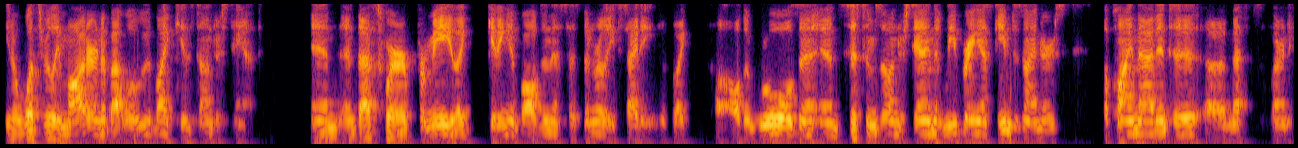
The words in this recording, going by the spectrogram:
you know what's really modern about what we would like kids to understand. And and that's where for me like getting involved in this has been really exciting like all the rules and, and systems of understanding that we bring as game designers applying that into uh, methods of learning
